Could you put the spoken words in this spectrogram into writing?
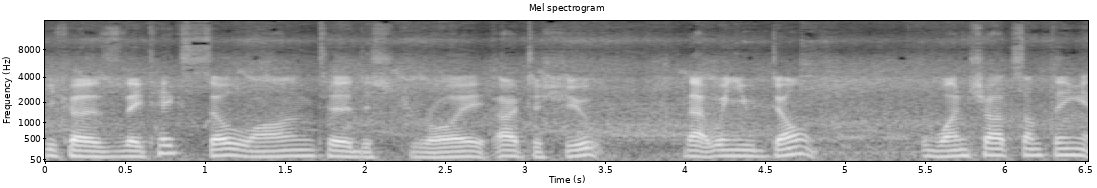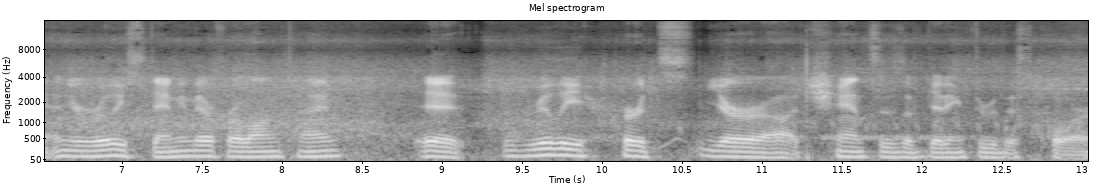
because they take so long to destroy, uh, to shoot, that when you don't one-shot something and you're really standing there for a long time, it really hurts your uh, chances of getting through this core.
